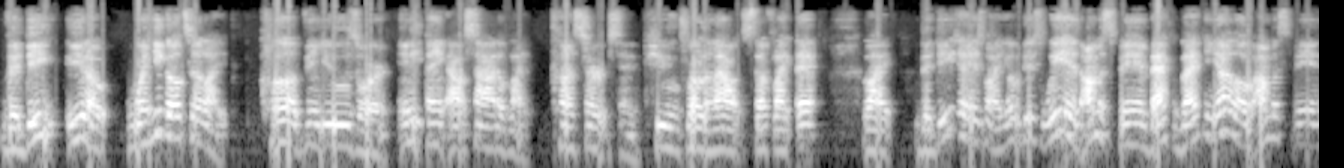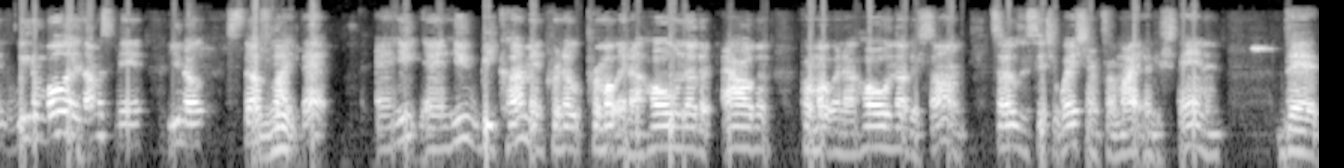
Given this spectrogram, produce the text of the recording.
the deep, you know, when he go to like club venues or anything outside of like concerts and pews rolling out stuff like that, like the DJ is like, yo, this Wiz, I'ma spin back black and yellow, I'ma spin we them boys, I'ma spin, you know, stuff mm-hmm. like that. And he and he becoming promote, promoting a whole nother album, promoting a whole nother song. So it was a situation, from my understanding, that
